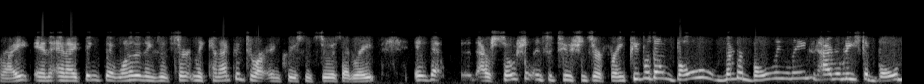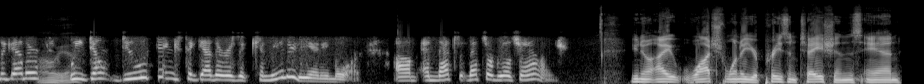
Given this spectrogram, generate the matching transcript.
right? And and I think that one of the things that's certainly connected to our increase in suicide rate is that our social institutions are fraying. People don't bowl. Remember bowling leagues? How everybody used to bowl together. Oh, yeah. We don't do things together as a community anymore, um, and that's that's a real challenge. You know, I watched one of your presentations, and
